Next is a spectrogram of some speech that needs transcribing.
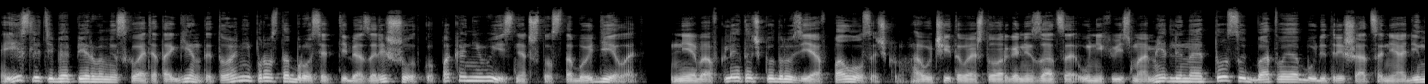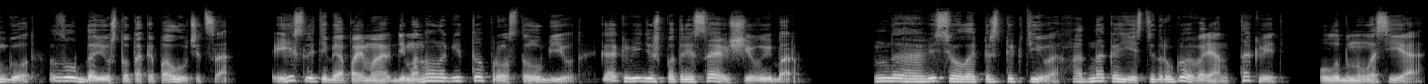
Если тебя первыми схватят агенты, то они просто бросят тебя за решетку, пока не выяснят, что с тобой делать. Небо в клеточку, друзья в полосочку. А учитывая, что организация у них весьма медленная, то судьба твоя будет решаться не один год. Зуб даю, что так и получится. Если тебя поймают демонологи, то просто убьют. Как видишь, потрясающий выбор. Да, веселая перспектива. Однако есть и другой вариант, так ведь? Улыбнулась я.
